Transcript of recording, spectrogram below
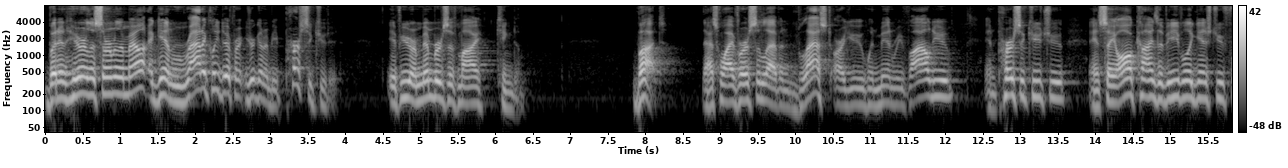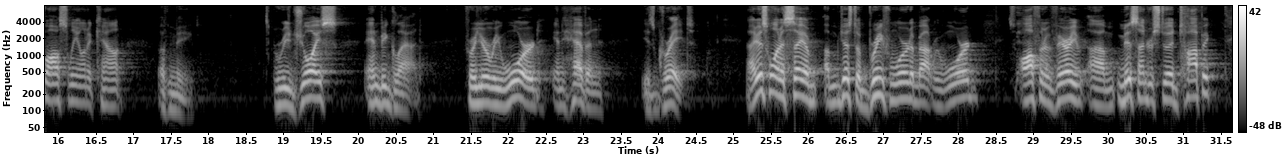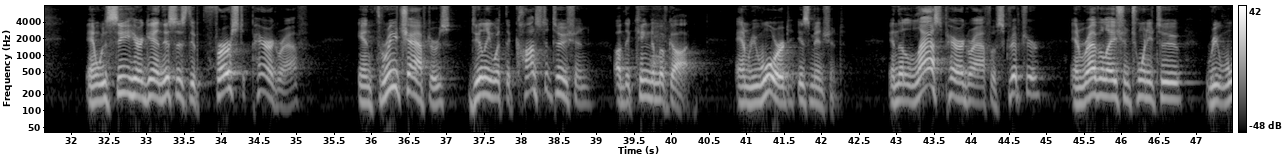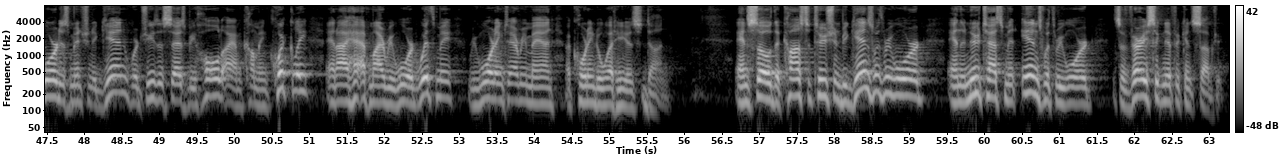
But in here in the Sermon on the Mount, again, radically different. You're going to be persecuted if you are members of my kingdom. But that's why verse 11 Blessed are you when men revile you and persecute you and say all kinds of evil against you falsely on account of me. Rejoice and be glad, for your reward in heaven is great. I just want to say a, a, just a brief word about reward. It's often a very um, misunderstood topic. And we see here again, this is the first paragraph in three chapters dealing with the constitution of the kingdom of God, and reward is mentioned. In the last paragraph of Scripture, in Revelation 22, reward is mentioned again, where Jesus says, Behold, I am coming quickly, and I have my reward with me, rewarding to every man according to what he has done. And so the Constitution begins with reward, and the New Testament ends with reward. It's a very significant subject.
